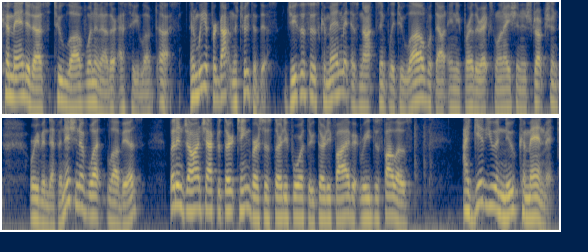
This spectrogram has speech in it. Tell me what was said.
commanded us to love one another as he loved us. And we have forgotten the truth of this. Jesus' commandment is not simply to love without any further explanation, instruction, or even definition of what love is. But in John chapter 13, verses 34 through 35, it reads as follows I give you a new commandment,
